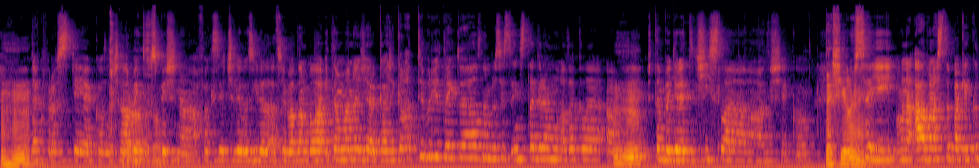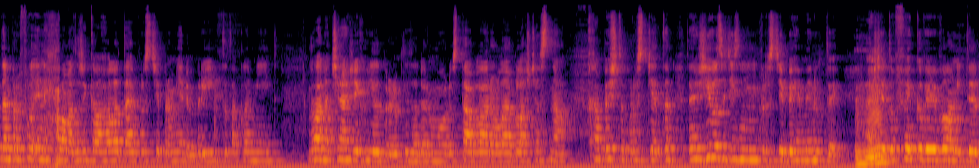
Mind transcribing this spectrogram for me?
mm-hmm. tak prostě jako začala být úspěšná a fakt si začali ozývat a třeba tam byla i ta manažerka, říkala, ty brdy, tady to já znám prostě z Instagramu a takhle a mm-hmm. už tam viděli ty čísla a už jako... To je šílený. Se jí, ona, a ona si to pak jako ten profil i nechala, a říkala, hele, to je prostě pro mě dobrý to takhle mít byla nadšená, že jí chodili produkty zadarmo, dostávala role a byla šťastná. Chápeš to prostě, ten, ten život se ti změní prostě během minuty. Mm-hmm. A ještě to fakeově vyvolaný, ty,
